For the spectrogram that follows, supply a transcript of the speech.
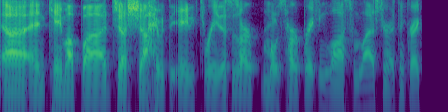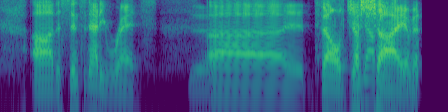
Uh, and came up uh, just shy with the 83. This is our most heartbreaking loss from last year, I think, Craig. Uh, the Cincinnati Reds uh, fell just Now shy of it.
